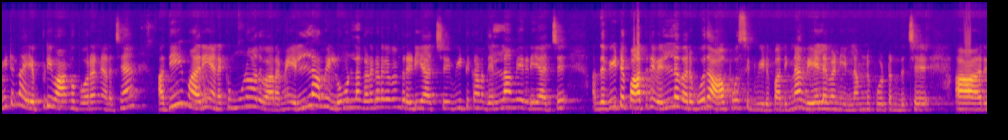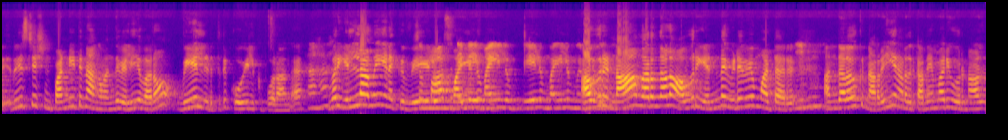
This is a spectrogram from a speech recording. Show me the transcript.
வீட்டை நான் எப்படி வாங்க போகிறேன்னு நினச்சேன். அதே மாதிரி எனக்கு மூணாவது வாரமே எல்லாமே லோன்லாம் கட கட கடன்னு ரெடி ஆச்சு. வீட்டுக்கானது எல்லாமே ரெடி ஆச்சு. அந்த வீட்டை பார்த்துட்டு வெளில வரும்போது ஆப்போசிட் வீடு. பார்த்தீங்கன்னா வேலவன் இல்லம்னு போட்டிருந்துச்சு. ரிஜிஸ்ட்ரேஷன் பண்ணிட்டு நாங்கள் வந்து வெளியே வரோம். வேல் எடுத்துட்டு கோயிலுக்கு போகிறாங்க இந்த மாதிரி எல்லாமே எனக்கு வேலும் மயிலும். வேலும் மயிலும் அவரு நான் மறந்தாலும் அவரு என்ன விடவே மாட்டாரு. அந்த அளவுக்கு நிறைய நடந்திருக்கு. அதே மாதிரி ஒரு நாள்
